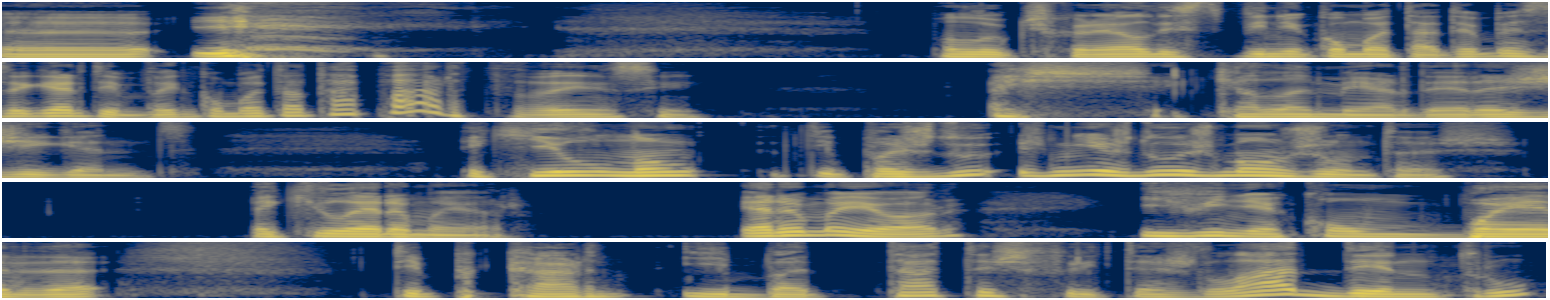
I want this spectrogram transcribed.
Uh, e malucos, quando ela disse vinha com batata, eu pensei que era tipo, vem com batata à parte, vem assim. Eixe, aquela merda era gigante. Aquilo não. Tipo, as, du- as minhas duas mãos juntas, aquilo era maior. Era maior e vinha com boeda, tipo carne e batatas fritas lá dentro,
